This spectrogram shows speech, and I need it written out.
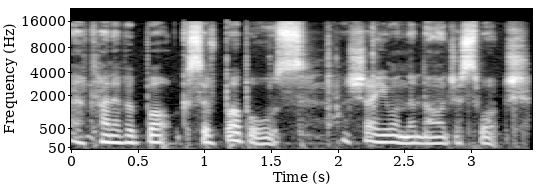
a kind of a box of bubbles. I'll show you on the larger swatch.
